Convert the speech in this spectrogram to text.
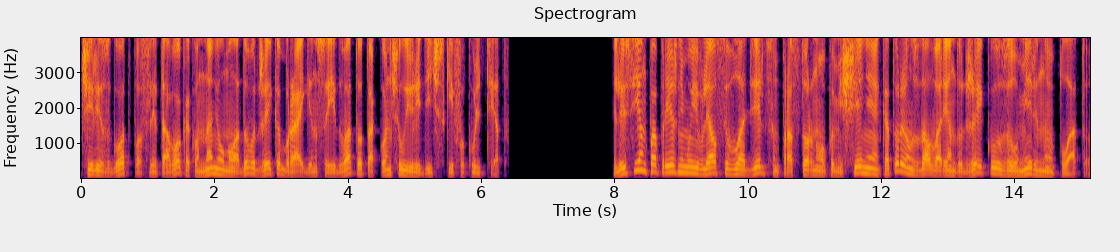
Через год после того, как он нанял молодого Джейка Брайгенса, едва тот окончил юридический факультет. Люсьен по-прежнему являлся владельцем просторного помещения, которое он сдал в аренду Джейку за умеренную плату.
